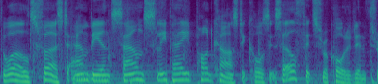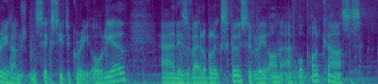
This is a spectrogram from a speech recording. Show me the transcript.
The world's first ambient sound sleep aid podcast, it calls itself. It's recorded in 360 degree audio and is available exclusively on Apple Podcasts.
